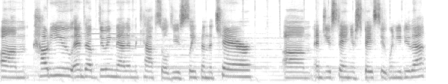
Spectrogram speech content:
um, how do you end up doing that in the capsule? Do you sleep in the chair um, and do you stay in your spacesuit when you do that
